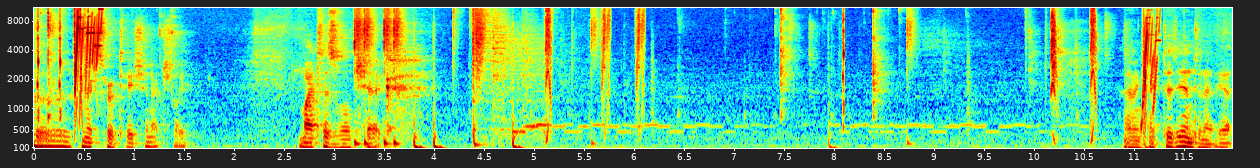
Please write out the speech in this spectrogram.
the next rotation actually? Might as well check. I haven't connected the internet yet.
